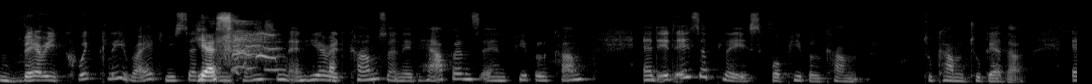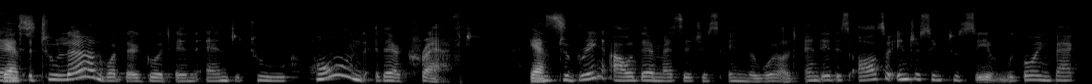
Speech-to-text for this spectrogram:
very quickly, right? You set yes. intention and here it comes and it happens and people come. And it is a place for people come to come together and yes. to learn what they're good in and to hone their craft yes. and to bring out their messages in the world. And it is also interesting to see, going back,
